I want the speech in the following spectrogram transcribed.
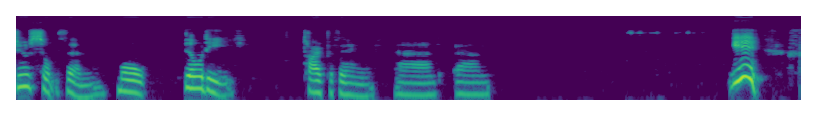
do something more buildy type of thing, and um, yeah,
